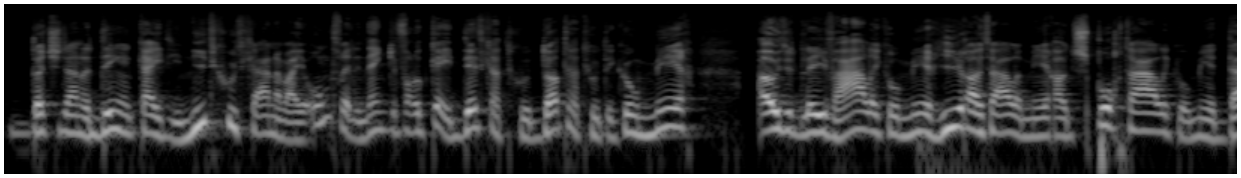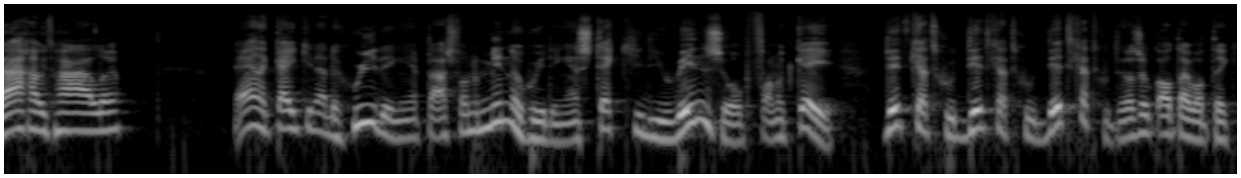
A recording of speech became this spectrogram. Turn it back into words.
dat je naar de dingen kijkt die niet goed gaan en waar je ontevreden denk je van oké, dit gaat goed, dat gaat goed. Ik wil meer uit het leven halen, ik wil meer hieruit halen, meer uit sport halen, ik wil meer daaruit halen. En dan kijk je naar de goede dingen in plaats van de minder goede dingen. En stek je die wins op van oké, dit gaat goed, dit gaat goed, dit gaat goed. Dat is ook altijd wat ik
